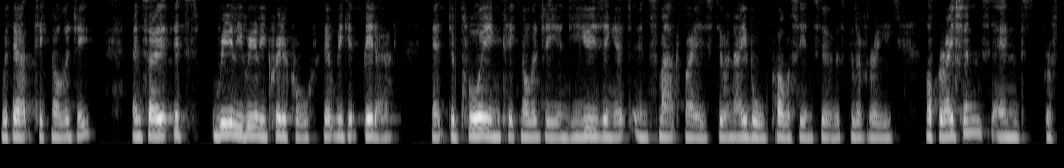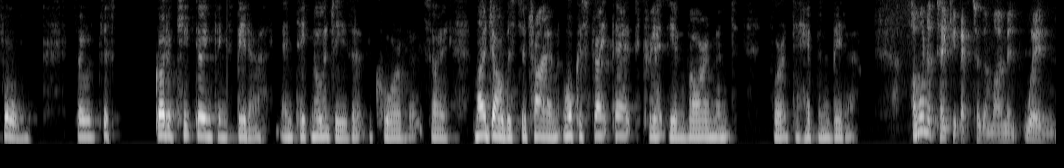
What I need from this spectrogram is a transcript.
without technology. And so it's really, really critical that we get better at deploying technology and using it in smart ways to enable policy and service delivery operations and reform. So we've just got to keep doing things better, and technology is at the core of it. So my job is to try and orchestrate that, create the environment for it to happen better. I want to take you back to the moment when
